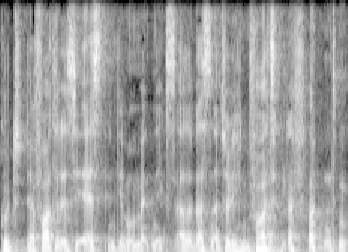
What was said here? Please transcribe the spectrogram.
Gut, der Vorteil ist, ihr esst in dem Moment nichts. Also das ist natürlich ein Vorteil davon.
